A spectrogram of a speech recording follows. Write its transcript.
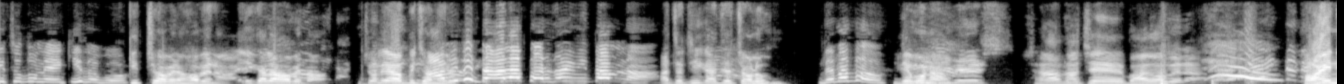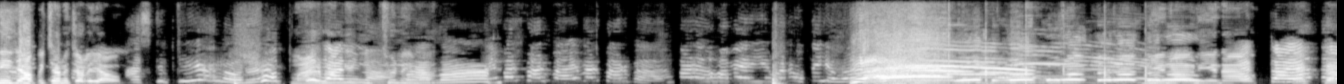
কিছু তো নেই কি দেবো? কিচ্ছু হবে না হবে না এই খেলা হবে না। চলে যাও পিছনে। আমি তো ডাল তরকারি নিতাম না। আচ্ছা ঠিক আছে চলো। দেবে তো? দেবো না। স্বাদ আছে ভাগ হবে না। হয়নি যাও পিছনে চলে যাও। আজকে কি হলো রে? মায়ের ভাগে কিচ্ছু নেই বাবা। এবার পারবা এবার পারবা। পারো হবে এবার হতেই হবে ও দারুণ দারুণ দারুণ নিয়ে নাও নিয়ে নাও। একটা একটা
